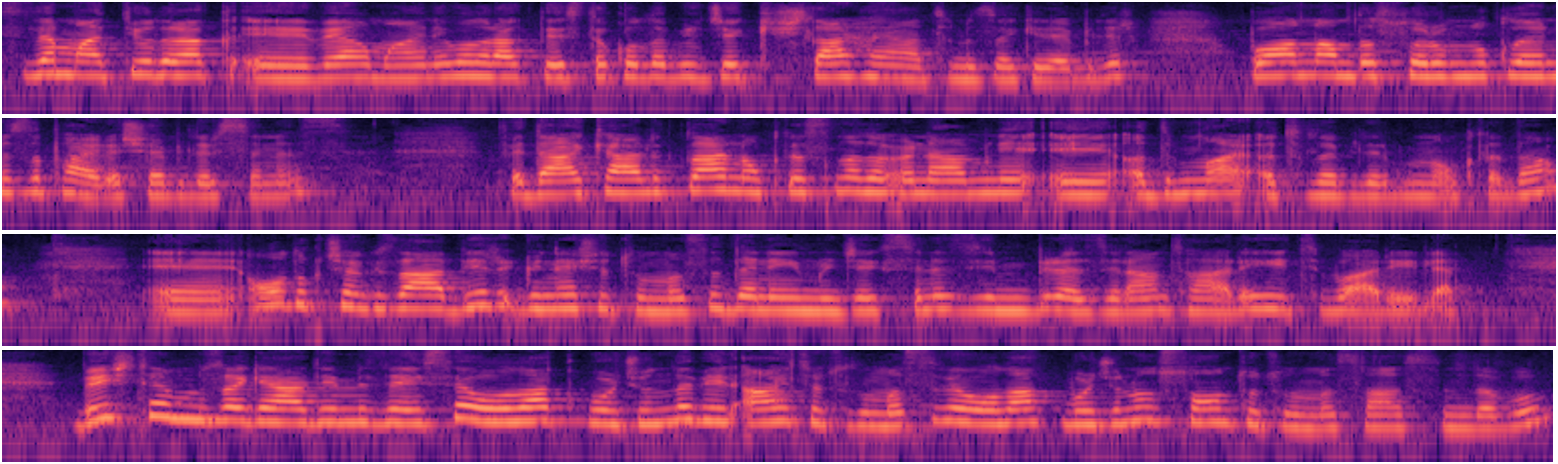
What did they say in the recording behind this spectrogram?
Size maddi olarak e, veya manevi olarak destek olabilecek kişiler hayatınıza girebilir. Bu anlamda sorumluluklarınızı paylaşabilirsiniz. Fedakarlıklar noktasında da önemli e, adımlar atılabilir bu noktada. E, oldukça güzel bir güneş tutulması deneyimleyeceksiniz 21 Haziran tarihi itibariyle. 5 Temmuz'a geldiğimizde ise Oğlak Burcu'nda bir ay tutulması ve Oğlak Burcu'nun son tutulması aslında bu.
